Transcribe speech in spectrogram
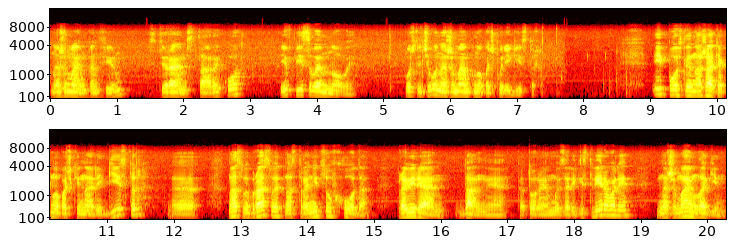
нажимаем Confirm, стираем старый код и вписываем новый. После чего нажимаем кнопочку Регистр. И после нажатия кнопочки на Регистр э, нас выбрасывает на страницу входа. Проверяем данные, которые мы зарегистрировали. Нажимаем логин.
